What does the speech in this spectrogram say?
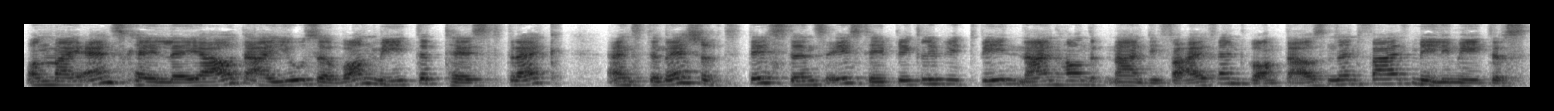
On my N-scale layout, I use a 1 meter test track and the measured distance is typically between 995 and 1005 millimeters,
